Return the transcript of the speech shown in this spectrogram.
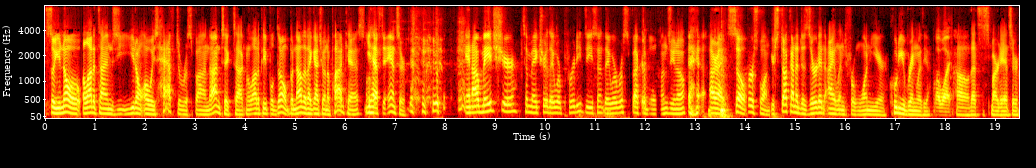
So you know, a lot of times you- don't always have to respond on TikTok, and a lot of people don't. But now that I got you on a podcast, you have to answer. and I made sure to make sure they were pretty decent. They were respectable ones, you know. All right. So first one, you're stuck on a deserted island for one year. Who do you bring with you? my wife Oh, that's a smart answer.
